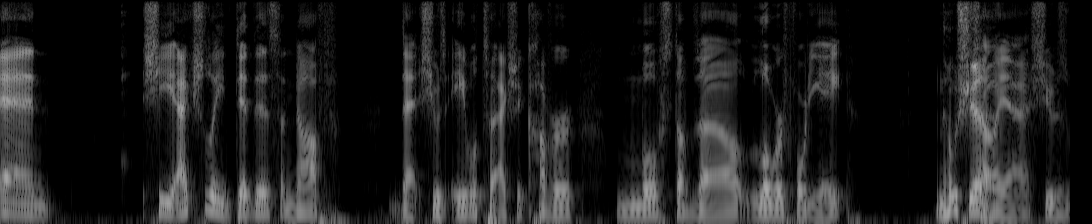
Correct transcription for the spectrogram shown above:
and she actually did this enough that she was able to actually cover most of the lower 48. No shit. So yeah, she was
